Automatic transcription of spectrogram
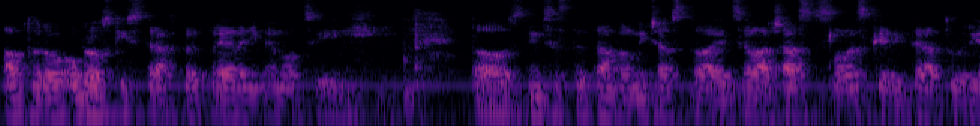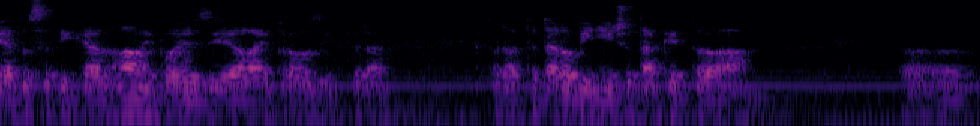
autorov obrovský strach pred prejavením emócií. To, s tým sa stretám veľmi často aj celá časť slovenskej literatúry a to sa týka hlavnej poézie, ale aj prózy, ktorá, ktorá teda robí niečo takéto a uh,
